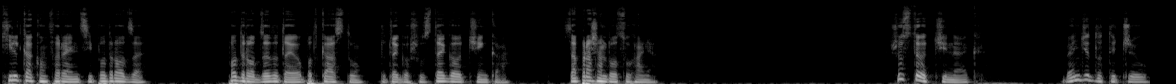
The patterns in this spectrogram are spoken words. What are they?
kilka konferencji po drodze. Po drodze do tego podcastu, do tego szóstego odcinka. Zapraszam do odsłuchania. Szósty odcinek będzie dotyczył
